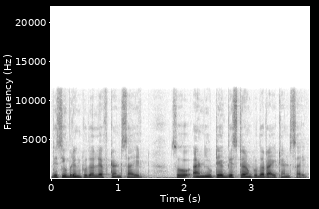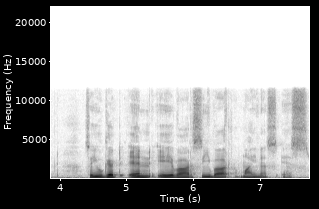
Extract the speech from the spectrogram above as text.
this you bring to the left hand side. So, and you take this term to the right hand side. So, you get n a bar c bar minus s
